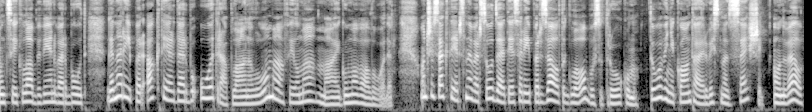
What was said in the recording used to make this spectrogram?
un cik labi vien var būt, gan arī par aktieru darbu otrā plāna lomā filmā Maiguma valoda. Un šis aktieris nevar sūdzēties arī par zelta globusu trūkumu. To viņa kontā ir vismaz seši, un vēl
